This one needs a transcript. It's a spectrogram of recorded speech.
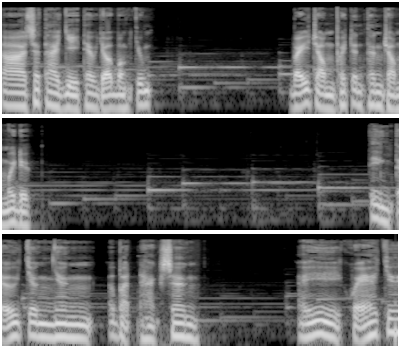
Ta sẽ thay dì theo dõi bọn chúng. Vẫy rồng phải trên thân rồng mới được. Tiên tử chân nhân Ở Bạch Hạc Sơn, ấy, khỏe chứ.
